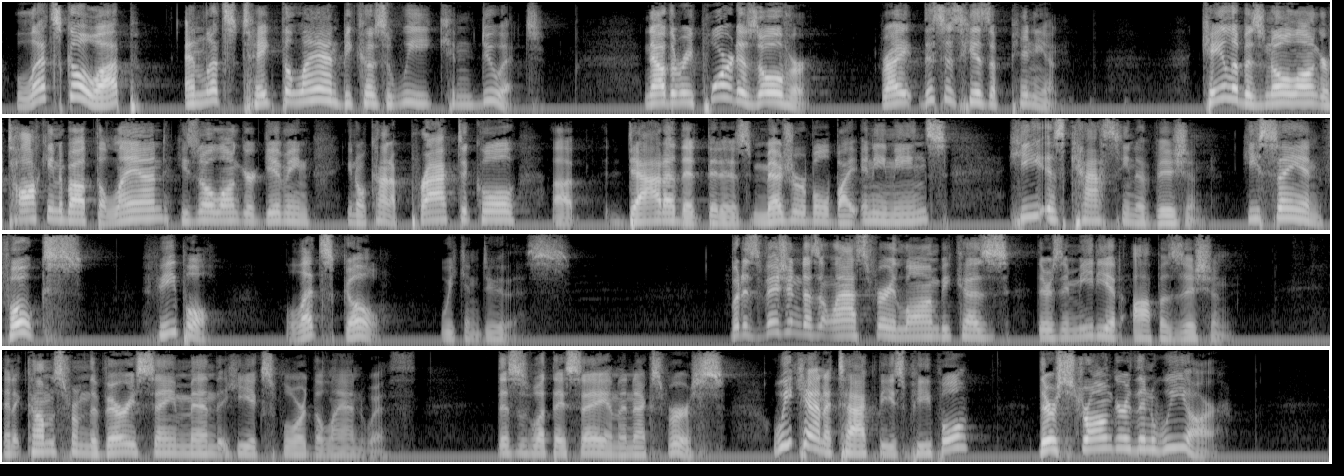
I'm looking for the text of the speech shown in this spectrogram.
Let's go up and let's take the land because we can do it. Now, the report is over, right? This is his opinion. Caleb is no longer talking about the land. He's no longer giving, you know, kind of practical uh, data that, that is measurable by any means. He is casting a vision. He's saying, folks, people, let's go. We can do this. But his vision doesn't last very long because there's immediate opposition and it comes from the very same men that he explored the land with. This is what they say in the next verse We can't attack these people, they're stronger than we are.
